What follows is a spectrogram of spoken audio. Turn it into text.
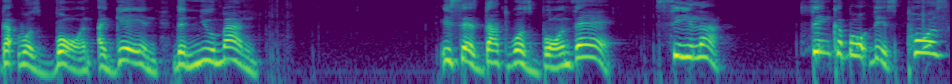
that was born again, the new man. He says that was born there. Selah. Think about this. Pause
